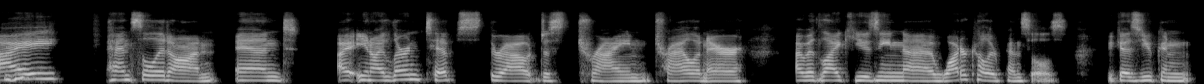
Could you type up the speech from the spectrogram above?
I pencil it on and I, you know, I learned tips throughout just trying trial and error. I would like using uh, watercolor pencils because you can,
